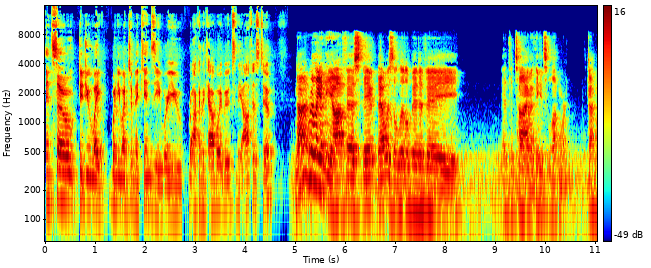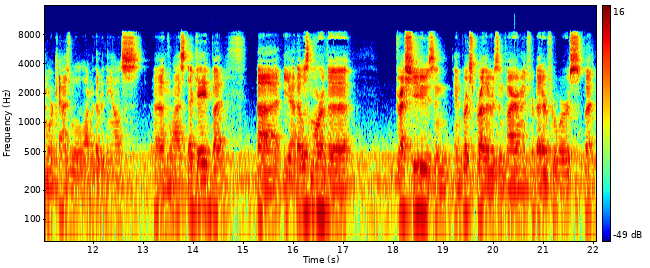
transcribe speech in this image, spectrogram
And so, did you like when you went to McKinsey? Were you rocking the cowboy boots in the office too? Not really in the office. That was a little bit of a at the time. I think it's a lot more gotten more casual along with everything else uh, in the last decade. But uh, yeah, that was more of a dress shoes and, and Brooks Brothers environment for better or for worse. But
